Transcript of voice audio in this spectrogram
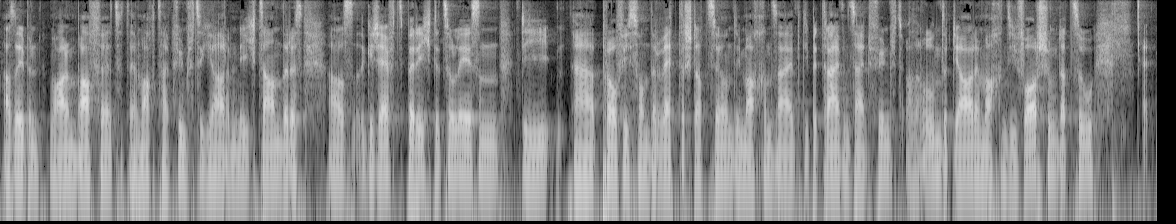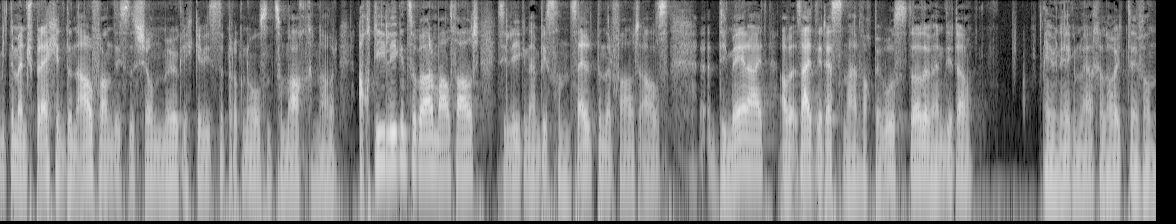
Also eben Warren Buffett, der macht seit 50 Jahren nichts anderes als Geschäftsberichte zu lesen. Die äh, Profis von der Wetterstation, die machen seit, die betreiben seit 50 oder 100 Jahren, machen sie Forschung dazu mit dem entsprechenden Aufwand ist es schon möglich, gewisse Prognosen zu machen, aber auch die liegen sogar mal falsch. Sie liegen ein bisschen seltener falsch als äh, die Mehrheit, aber seid ihr dessen einfach bewusst, oder? Wenn ihr da eben irgendwelche Leute von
